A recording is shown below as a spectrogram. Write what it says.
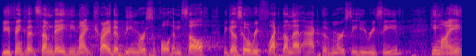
Do you think that someday he might try to be merciful himself because he'll reflect on that act of mercy he received? He might.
